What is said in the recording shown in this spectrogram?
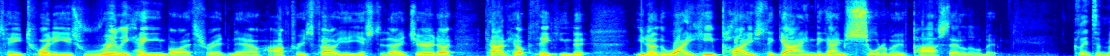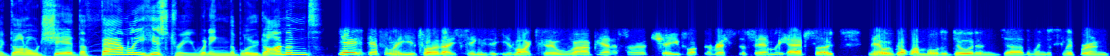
T20 is really hanging by a thread now after his failure yesterday. Jared, I can't help thinking that, you know, the way he plays the game, the game sort of moved past that a little bit. Clinton McDonald shared the family history winning the Blue Diamond. Yeah, definitely. It's one of those things that you'd like to uh, be able to sort of achieve what the rest of the family have. So now we've got one more to do it and uh, to win the slipper, and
